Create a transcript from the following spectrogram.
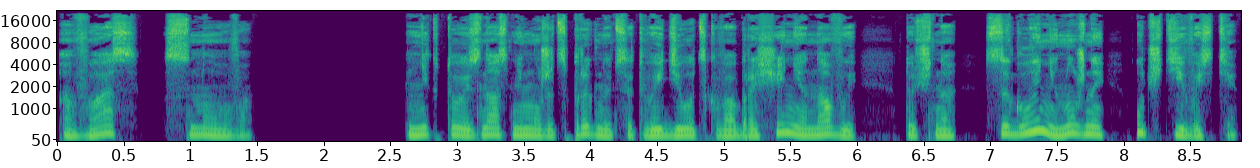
А вас снова. Никто из нас не может спрыгнуть с этого идиотского обращения на «вы», точно с иглы ненужной учтивости.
